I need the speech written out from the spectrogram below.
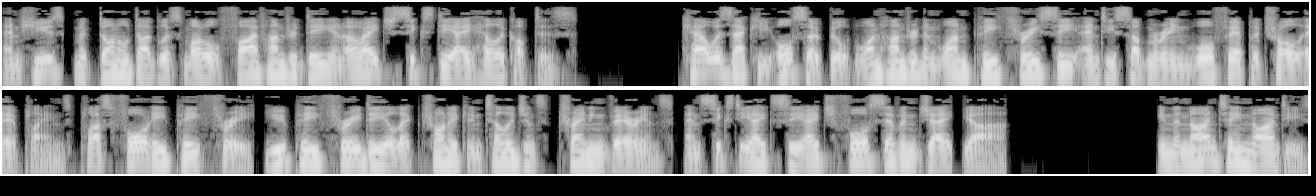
and Hughes, McDonnell Douglas Model 500D and OH-60A helicopters. Kawasaki also built 101 P-3C anti-submarine warfare patrol airplanes plus 4 EP-3, UP-3D electronic intelligence, training variants, and 68 CH-47J, YAR. In the 1990s,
